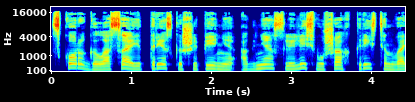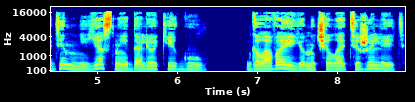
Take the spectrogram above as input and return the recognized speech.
Скоро голоса и треск и шипение огня слились в ушах Кристин в один неясный и далекий гул. Голова ее начала тяжелеть.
